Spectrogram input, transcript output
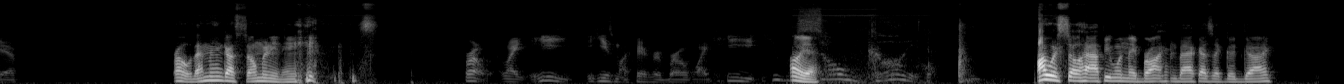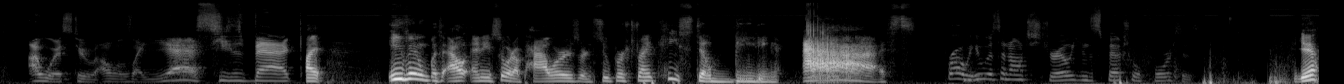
Yeah. Bro, that man got so many names. Bro, like he he's my favorite, bro. Like he he oh, was Oh, yeah. so good. I was so happy when they brought him back as a good guy. I was too. I was like, yes, he's back. I even without any sort of powers or super strength, he's still beating ass. Bro, he was an Australian special forces. Yeah.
